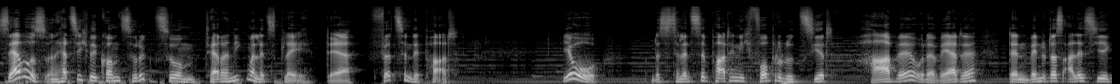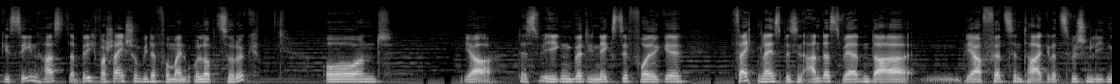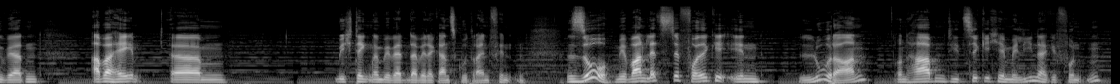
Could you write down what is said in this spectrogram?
Servus und herzlich willkommen zurück zum Terranigma Let's Play, der 14. Part. Jo, und das ist der letzte Part, den ich vorproduziert habe oder werde, denn wenn du das alles hier gesehen hast, dann bin ich wahrscheinlich schon wieder von meinem Urlaub zurück. Und ja, deswegen wird die nächste Folge vielleicht ein kleines bisschen anders werden, da ja 14 Tage dazwischen liegen werden. Aber hey, ähm, ich denke mal, wir werden da wieder ganz gut reinfinden. So, wir waren letzte Folge in Luran und haben die zickige Melina gefunden.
